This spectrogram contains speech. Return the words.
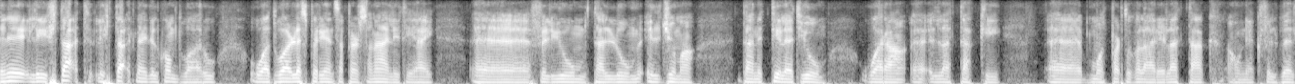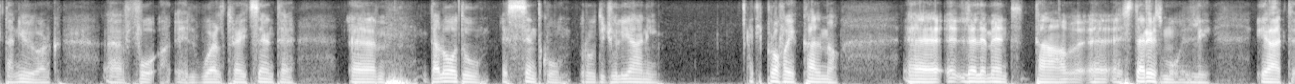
Li xtaqt li xtaqt ngħidilkom dwaru huwa dwar l-esperjenza personali tiegħi fil-jum tal-lum il-ġimgħa dan it-tielet jum wara l-attakki b'mod partikolari l-attakk hawnhekk fil-belt ta' New York fuq il-World Trade Center. Dalgħodu is-Sindku Rudy Giuliani qed jipprova jikkalma l-element ta' esteriżmu li qiegħed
